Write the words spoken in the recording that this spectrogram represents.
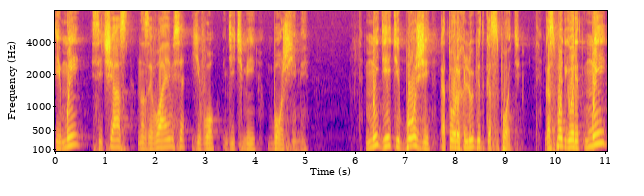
И мы сейчас называемся Его детьми Божьими. Мы дети Божьи, которых любит Господь. Господь говорит, мы,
